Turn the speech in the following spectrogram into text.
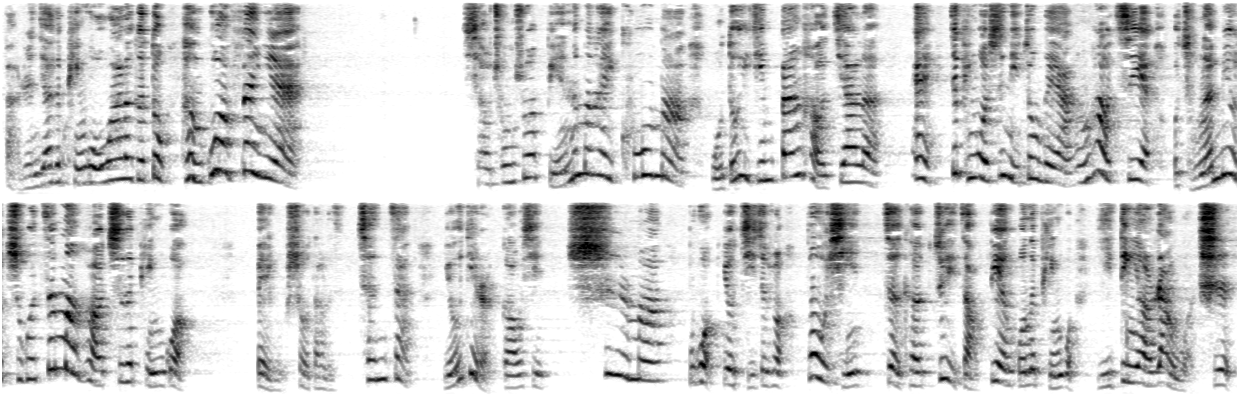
把人家的苹果挖了个洞，很过分耶！”小虫说：“别那么爱哭嘛，我都已经搬好家了。哎，这苹果是你种的呀，很好吃耶！我从来没有吃过这么好吃的苹果。”贝鲁受到了称赞，有点儿高兴，是吗？不过又急着说：“不行，这颗最早变红的苹果一定要让我吃。”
